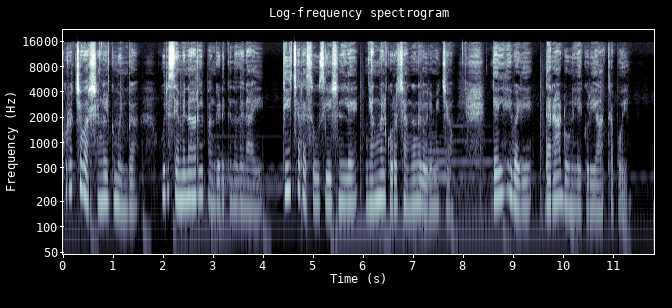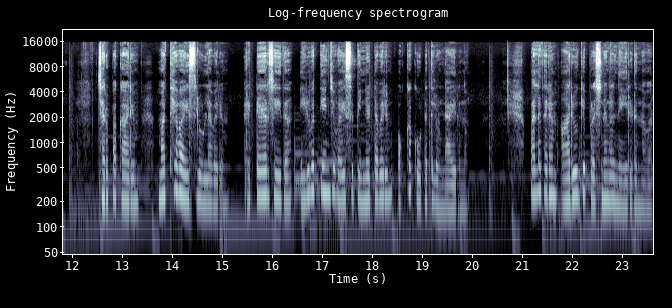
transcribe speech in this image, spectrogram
കുറച്ച് വർഷങ്ങൾക്ക് മുൻപ് ഒരു സെമിനാറിൽ പങ്കെടുക്കുന്നതിനായി ടീച്ചർ അസോസിയേഷനിലെ ഞങ്ങൾ കുറച്ച് അംഗങ്ങൾ ഒരുമിച്ച് ഡൽഹി വഴി ഡെറാഡൂണിലേക്കൊരു യാത്ര പോയി. ചെറുപ്പക്കാരും മധ്യവയസ്സിലുള്ളവരും റിട്ടയർ ചെയ്ത് എഴുപത്തിയഞ്ച് വയസ്സ് പിന്നിട്ടവരും ഒക്കെ കൂട്ടത്തിലുണ്ടായിരുന്നു. പലതരം ആരോഗ്യ പ്രശ്നങ്ങൾ നേരിടുന്നവർ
